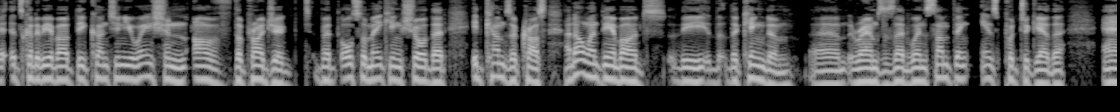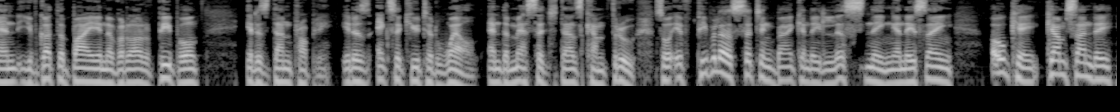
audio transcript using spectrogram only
it's going to be about the continuation of the project, but also making sure that it comes across. I know one thing about the the, the kingdom, um, Rams, is that when something is put together and you've got the buy-in of a lot of people, it is done properly. It is executed well, and the message does come through. So if people are sitting back and they're listening and they're saying, "Okay, come Sunday,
